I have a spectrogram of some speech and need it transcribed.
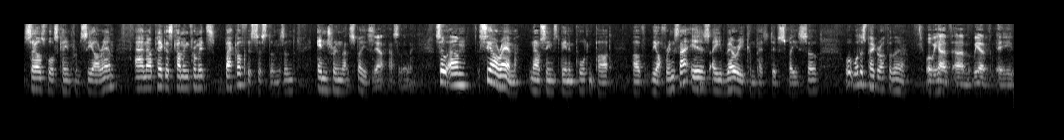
Salesforce came from CRM, and now Pega's coming from its back office systems and entering that space. Yeah, absolutely. So um, CRM now seems to be an important part of the offerings. That is a very competitive space. So what, what does Pega offer there? Well, we have um, we have a,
